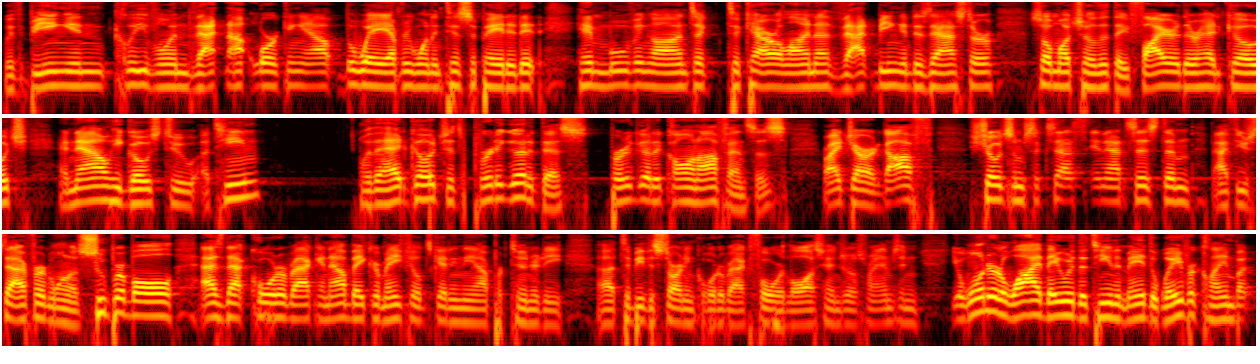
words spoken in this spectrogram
with being in Cleveland, that not working out the way everyone anticipated it. Him moving on to, to Carolina, that being a disaster, so much so that they fired their head coach. And now he goes to a team with a head coach that's pretty good at this, pretty good at calling offenses, right? Jared Goff showed some success in that system. Matthew Stafford won a Super Bowl as that quarterback, and now Baker Mayfield's getting the opportunity uh, to be the starting quarterback for the Los Angeles Rams. And you wonder why they were the team that made the waiver claim, but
